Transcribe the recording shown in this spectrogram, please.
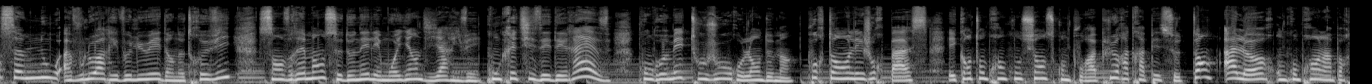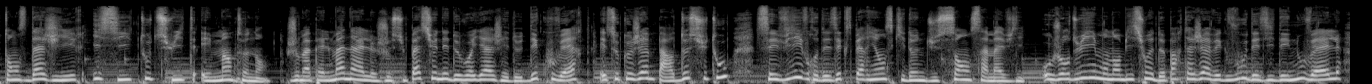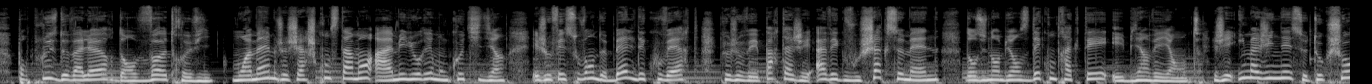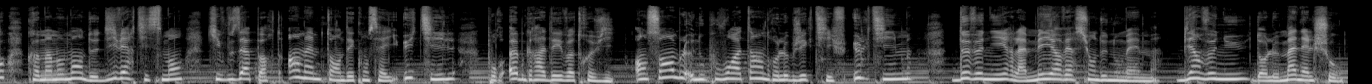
Sommes-nous à vouloir évoluer dans notre vie sans vraiment se donner les moyens d'y arriver? Concrétiser des rêves qu'on remet toujours au lendemain. Pourtant, les jours passent et quand on prend conscience qu'on ne pourra plus rattraper ce temps, alors on comprend l'importance d'agir ici, tout de suite et maintenant. Je m'appelle Manal, je suis passionnée de voyage et de découverte et ce que j'aime par-dessus tout, c'est vivre des expériences qui donnent du sens à ma vie. Aujourd'hui, mon ambition est de partager avec vous des idées nouvelles pour plus de valeur dans votre vie. Moi-même, je cherche constamment à améliorer mon quotidien et je fais souvent de belles découvertes que je vais partager avec vous chaque semaine dans une ambiance décontractée et bienveillante. J'ai imaginé ce talk show comme un moment de divertissement qui vous apporte en même temps des conseils utiles pour upgrader votre vie. Ensemble, nous pouvons atteindre l'objectif ultime, devenir la meilleure version de nous-mêmes. Bienvenue dans le Manel Show.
